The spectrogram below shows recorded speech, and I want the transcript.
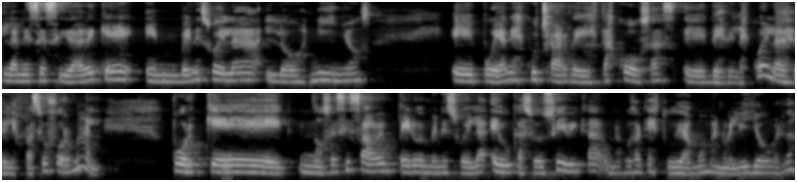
la necesidad de que en Venezuela los niños eh, puedan escuchar de estas cosas desde la escuela, desde el espacio formal. Porque no sé si saben, pero en Venezuela educación cívica, una cosa que estudiamos Manuel y yo, ¿verdad?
